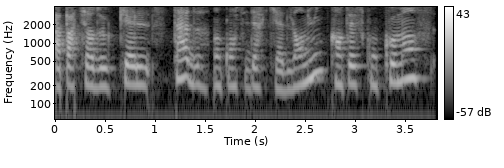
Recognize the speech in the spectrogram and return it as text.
À partir de quel stade on considère qu'il y a de l'ennui? Quand est-ce qu'on commence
